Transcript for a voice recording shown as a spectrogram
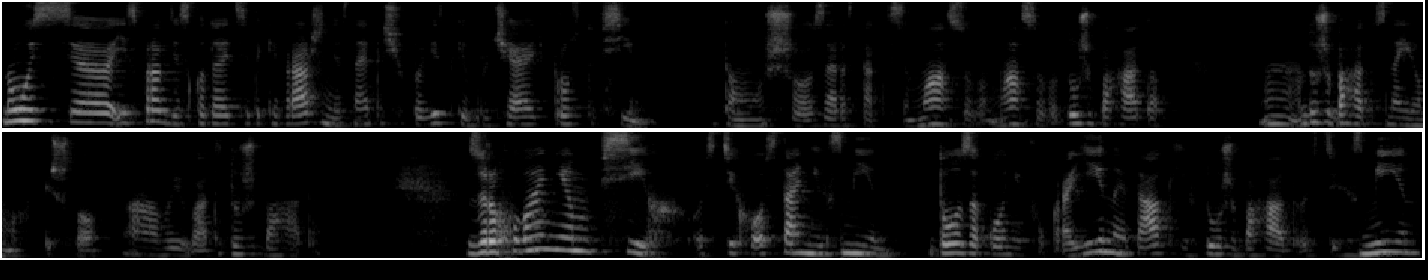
Ну, ось е, і справді складається таке враження, знаєте, що повістки вручають просто всім. Тому що зараз так все масово, масово, дуже багато, дуже багато знайомих пішло воювати, дуже багато. З урахуванням всіх ось цих останніх змін до законів України, так, їх дуже багато ось цих змін.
